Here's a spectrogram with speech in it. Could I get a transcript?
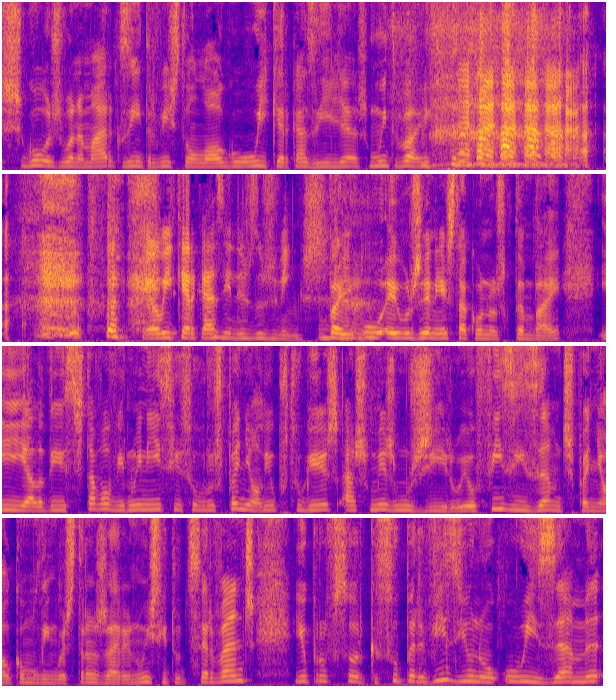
chegou a Joana Marques e entrevistam logo o Iker Casilhas. Muito bem. é o Iker Casilhas dos vinhos. Bem, o, a Eugénia está connosco também e ela disse: Estava a ouvir no início sobre o espanhol e o português, acho mesmo giro. Eu fiz exame de espanhol como língua estrangeira no Instituto Cervantes e o professor que supervisionou o exame, uh,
